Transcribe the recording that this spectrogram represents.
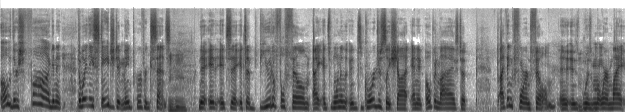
"Oh, there's fog." And it, the way they staged it made perfect sense. Mm-hmm. It, it- it's a it's a beautiful film. I, it's one of the, it's gorgeously shot, and it opened my eyes to. I think foreign film is, was Mm-hmm. where my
